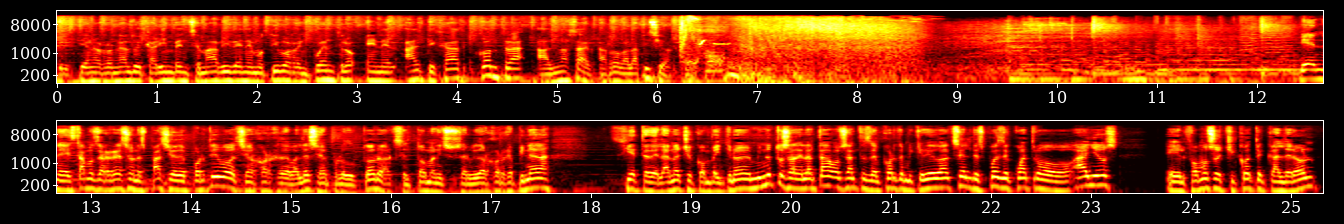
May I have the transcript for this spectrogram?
Cristiano Ronaldo y Karim Benzema viven emotivo reencuentro en el Al Tihad contra Al Nassr. Arroba la afición. Bien, eh, estamos de regreso en Espacio Deportivo. El señor Jorge de Valdés, señor productor, Axel Toman y su servidor Jorge Pineda. Siete de la noche con 29 minutos. Adelantábamos antes del corte, mi querido Axel. Después de cuatro años, el famoso Chicote Calderón,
